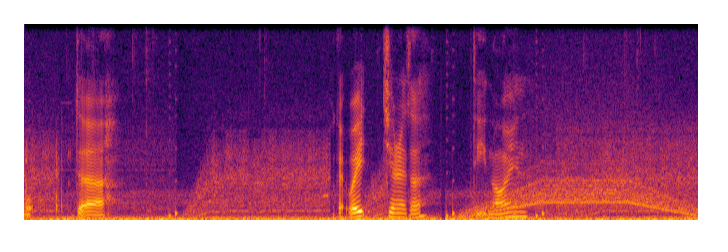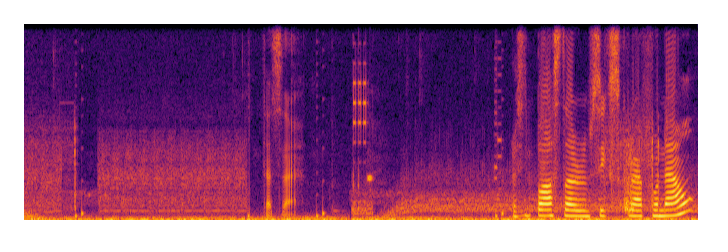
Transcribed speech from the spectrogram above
Oh, the... Okay, wait, generator. D9. That's that. Resident Pasta Room 6 scrap for now,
